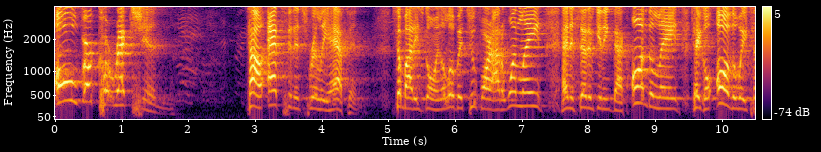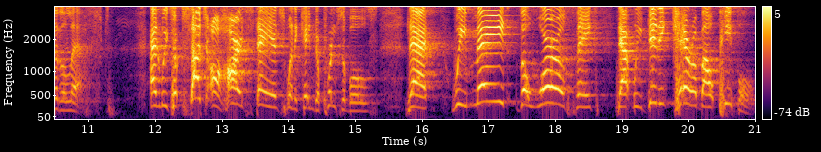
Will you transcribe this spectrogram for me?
overcorrection. It's how accidents really happen. Somebody's going a little bit too far out of one lane, and instead of getting back on the lane, they go all the way to the left. And we took such a hard stance when it came to principles that we made the world think that we didn't care about people.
